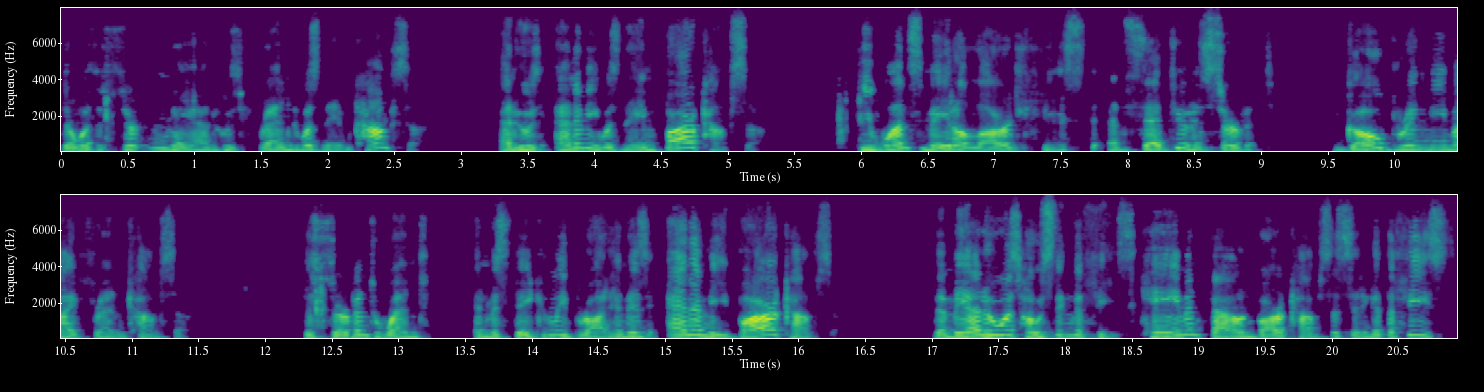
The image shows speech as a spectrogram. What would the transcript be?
There was a certain man whose friend was named Kamsa and whose enemy was named Bar Kamsa. He once made a large feast and said to his servant, Go bring me my friend Kamsa. The servant went and mistakenly brought him his enemy, Bar Kamsa. The man who was hosting the feast came and found Bar Kamsa sitting at the feast.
